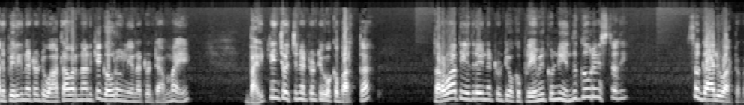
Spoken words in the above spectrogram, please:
తను పెరిగినటువంటి వాతావరణానికే గౌరవం లేనటువంటి అమ్మాయి బయట నుంచి వచ్చినటువంటి ఒక భర్త తర్వాత ఎదురైనటువంటి ఒక ప్రేమికుడిని ఎందుకు గౌరవిస్తుంది? సో గాలివాటం.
